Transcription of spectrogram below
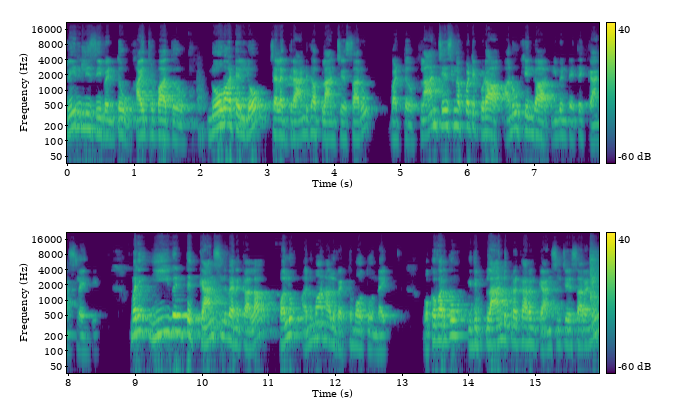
ప్రీ రిలీజ్ ఈవెంట్ హైదరాబాద్ నోవాటెల్లో చాలా గ్రాండ్గా ప్లాన్ చేశారు. బట్ ప్లాన్ చేసినప్పటికీ కూడా అనూహ్యంగా ఈవెంట్ అయితే క్యాన్సిల్ అయింది. మరి ఈ ఈవెంట్ క్యాన్సిల్ వెనకాల పలు అనుమానాలు వ్యక్తమవుతున్నాయి ఒక వర్గం ఇది ప్లాన్ ప్రకారం క్యాన్సిల్ చేశారని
